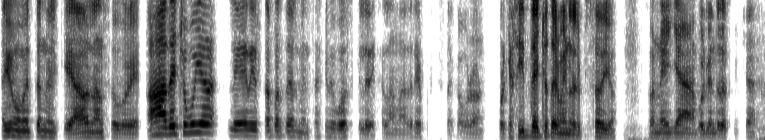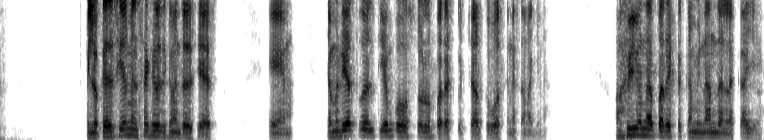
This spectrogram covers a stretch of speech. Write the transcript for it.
hay un momento en el que hablan sobre... Ah, de hecho voy a leer esta parte del mensaje de voz que le deja la madre porque está cabrón. Porque así de hecho termina el episodio con ella volviéndolo a escuchar. Y lo que decía el mensaje básicamente decía esto. Eh, llamaría todo el tiempo solo para escuchar tu voz en esa máquina. Había una pareja caminando en la calle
